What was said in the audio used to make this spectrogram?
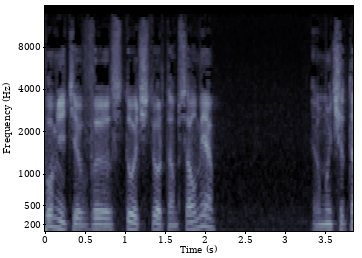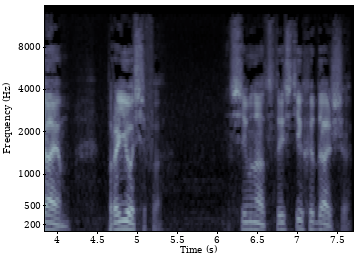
помните, в 104-м псалме мы читаем про Иосифа, 17 стих и дальше.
